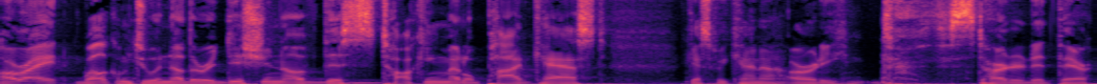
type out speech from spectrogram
All right, welcome to another edition of this Talking Metal podcast. I guess we kind of already started it there,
